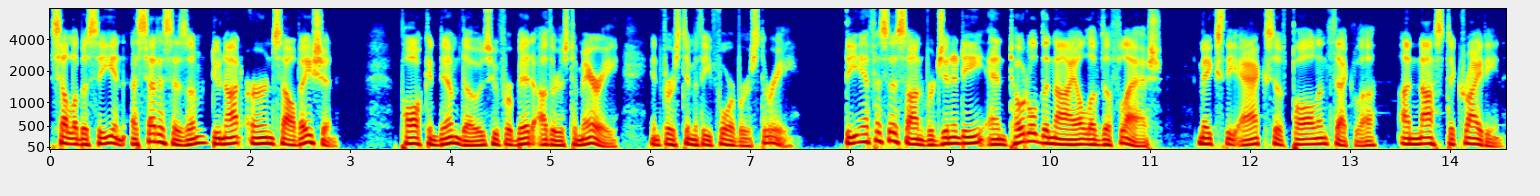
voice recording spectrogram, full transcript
Celibacy and asceticism do not earn salvation. Paul condemned those who forbid others to marry in 1 Timothy 4 verse 3. The emphasis on virginity and total denial of the flesh makes the Acts of Paul and Thecla a Gnostic writing.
